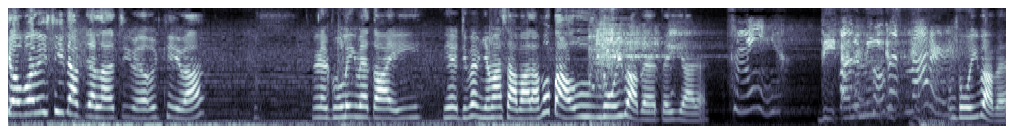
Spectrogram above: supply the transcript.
ကျော်ပေါ်လေးရှိတာပြန်လာကြည့်မယ်โอเคပါငါကိုလေးမဲ့သွားပြီဒီဒီဘက်မြန်မာစာပါလားမဟုတ်ပါဘူးလိုကြီးပါပဲပေးရတယ် To me, The enemy all is that matters. လိုကြီးပါပဲ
